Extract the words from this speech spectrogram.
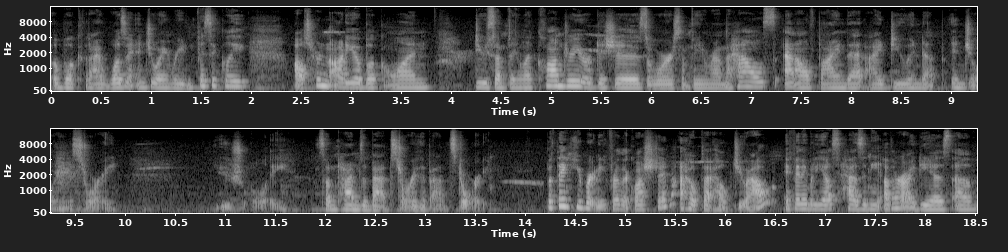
a book that I wasn't enjoying reading physically. I'll turn an audiobook on, do something like laundry or dishes or something around the house and I'll find that I do end up enjoying the story. Usually. Sometimes a bad story is a bad story. But thank you, Brittany, for the question. I hope that helped you out. If anybody else has any other ideas of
